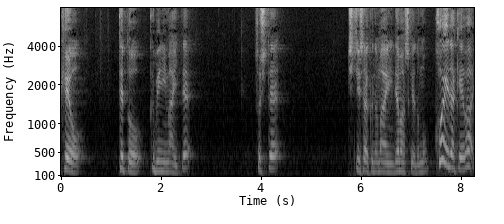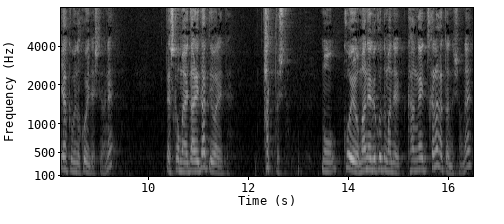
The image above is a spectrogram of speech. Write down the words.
毛を手と首に巻いてそして父イサクの前に出ますけれども声だけはヤコブの声でしたよね。ですからお前誰だって言われてハッとした。もう声を真似ることまで考えつかなかったんでしょうね。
